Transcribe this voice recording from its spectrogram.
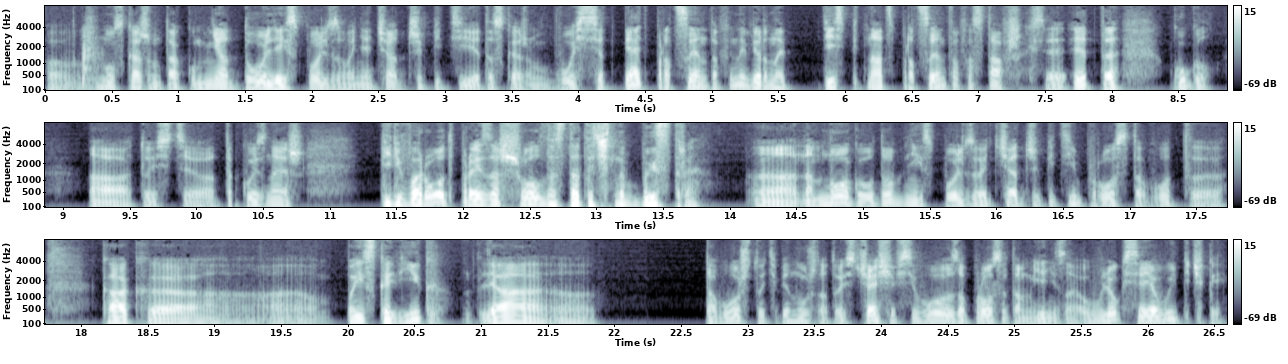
ну, скажем так, у меня доля использования чат GPT это, скажем, 85%, и, наверное, 10-15% оставшихся это Google. А, то есть такой, знаешь, переворот произошел достаточно быстро. А, намного удобнее использовать чат GPT просто вот э, как э, поисковик для э, того, что тебе нужно. То есть чаще всего запросы там, я не знаю, увлекся я выпечкой.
